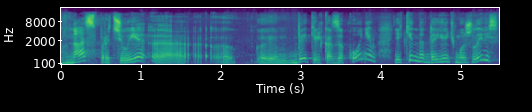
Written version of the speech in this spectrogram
В нас працює е, декілька законів, які надають можливість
